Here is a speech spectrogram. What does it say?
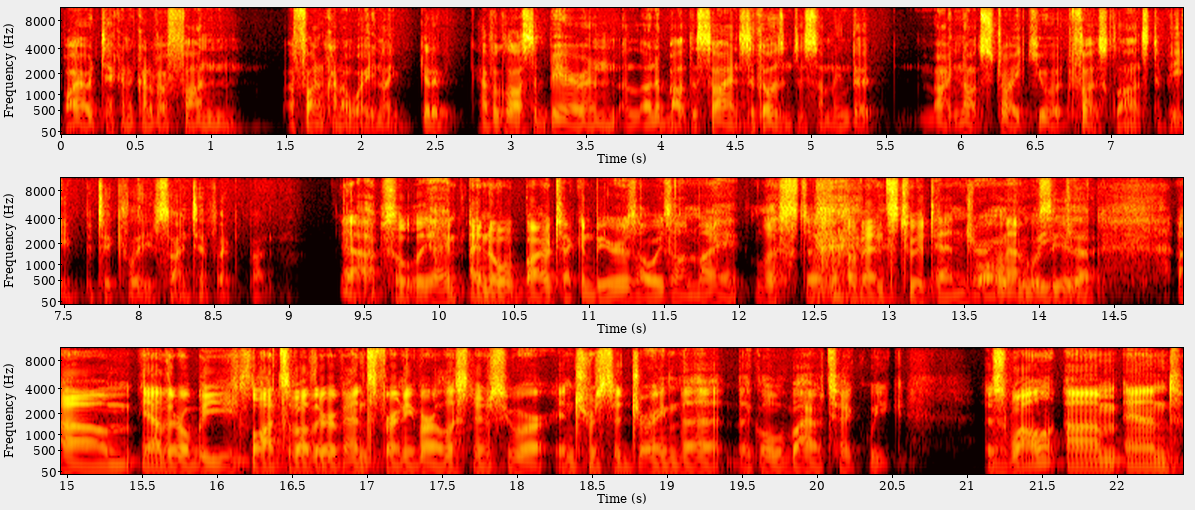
biotech in kind of a fun a fun kind of way. Like get a have a glass of beer and, and learn about the science that goes into something that might not strike you at first glance to be particularly scientific, but yeah, absolutely. I, I know biotech and beer is always on my list of events to attend during well, that week. Um, yeah, there will be lots of other events for any of our listeners who are interested during the, the Global Biotech Week as well. Um, and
